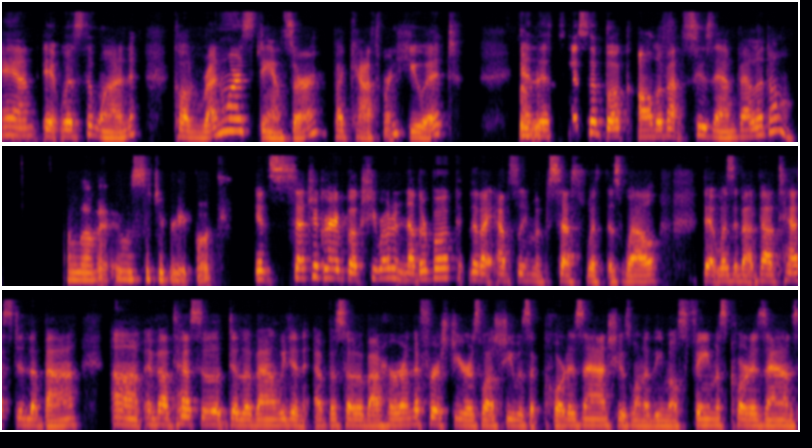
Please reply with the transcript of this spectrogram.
And it was the one called Renoir's Dancer by Catherine Hewitt. And this is the book all about Suzanne Valadon. I love it. It was such a great book. It's such a great book. She wrote another book that I absolutely am obsessed with as well. That was about Valtesse de La Bigne. Um, and Valtesse de La Bigne, we did an episode about her in the first year as well. She was a courtesan. She was one of the most famous courtesans.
